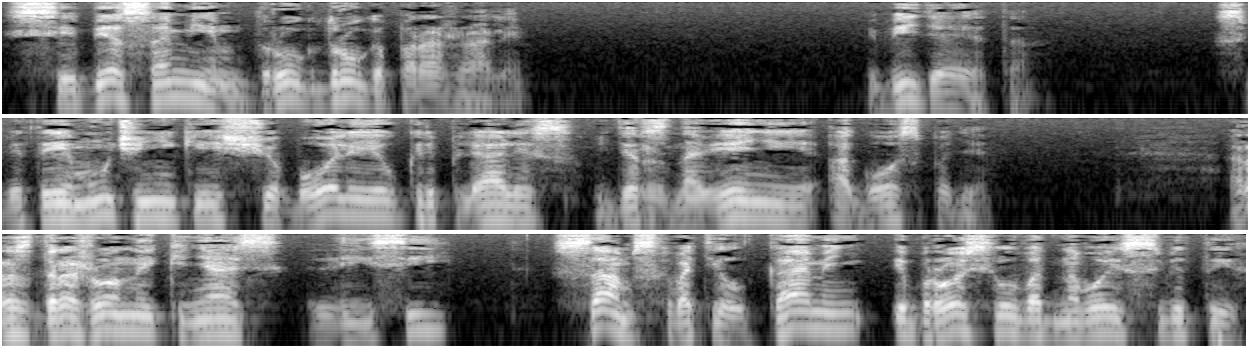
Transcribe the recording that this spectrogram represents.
себе самим друг друга поражали. Видя это, святые мученики еще более укреплялись в дерзновении о Господе. Раздраженный князь Лисий сам схватил камень и бросил в одного из святых.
